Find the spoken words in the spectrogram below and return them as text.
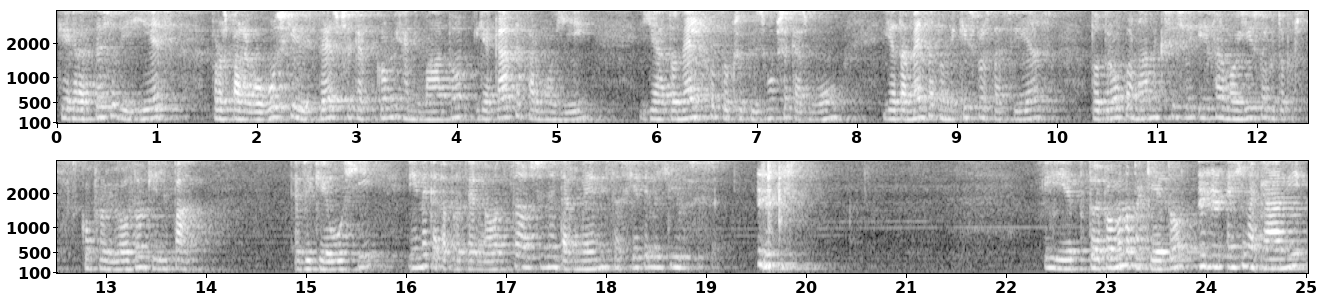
και γραπτές οδηγίες προς παραγωγούς χειριστές ψεκαστικών μηχανημάτων για κάθε εφαρμογή, για τον έλεγχο του εξοπλισμού ψεκασμού, για τα μέσα ατομικής προστασίας, τον τρόπο ανάμειξης ή εφαρμογής των φυτοπροστατικών προϊόντων κλπ. Δικαιούχοι είναι κατά προτεραιότητα όσοι είναι ενταγμένοι στα σχέδια βελτίωσης. το επόμενο πακέτο έχει να κάνει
